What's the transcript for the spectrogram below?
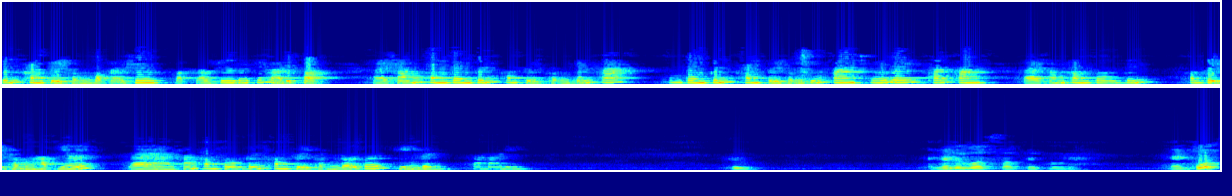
kính không tùy thuận bậc đạo sư. Bậc đạo sư đó chính là đức phật. Và sống không tôn kính không tùy thuận chánh pháp. Không tôn kính không tùy thuận chứng tăng đối với thánh tăng. Và sống không tôn kính không tùy thuận học giới và sống không tôn kính không tùy thuận đối với thiền định samadhi So, another words of the Buddha. And what,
